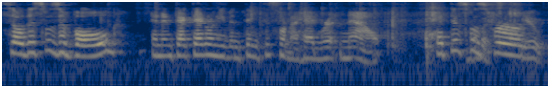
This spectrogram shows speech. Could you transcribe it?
So this was a Vogue, and in fact, I don't even think this one I had written out. But this was that's for cute.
